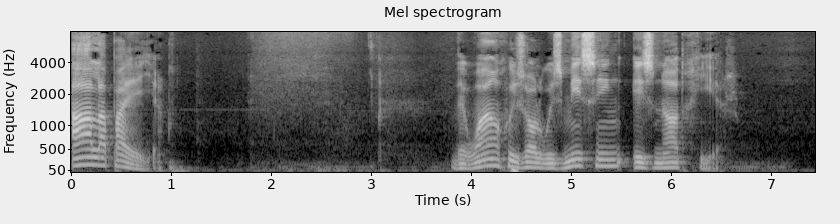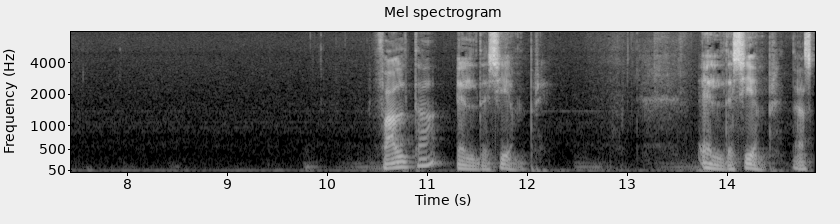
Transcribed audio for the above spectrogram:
a la paella. The one who is always missing is not here. Falta el de siempre. El de siempre. That's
